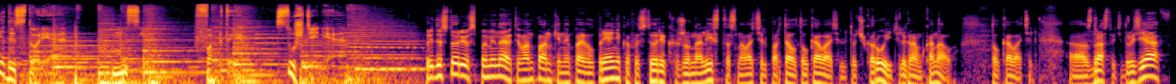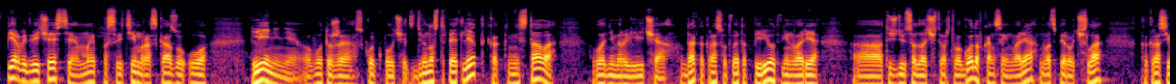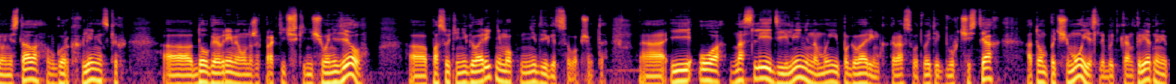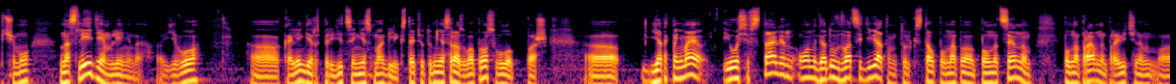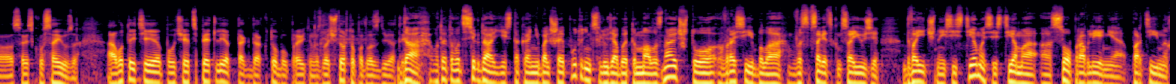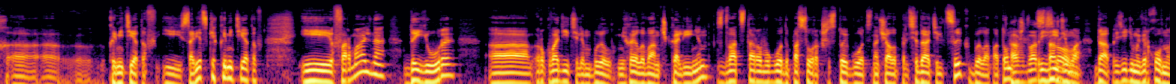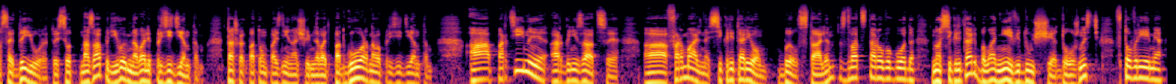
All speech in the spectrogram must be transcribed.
Предыстория. Мысли, факты, суждения. Предысторию вспоминают Иван Панкин и Павел Пряников, историк, журналист, основатель портала толкователь.ру и телеграм-канала «Толкователь». А, здравствуйте, друзья. В первой две части мы посвятим рассказу о Ленине. Вот уже сколько получается? 95 лет, как не стало Владимира Ильича. Да, как раз вот в этот период, в январе 1924 а, года, в конце января, 21 числа, как раз его не стало в горках Ленинских. А, долгое время он уже практически ничего не делал, а, по сути, не говорить не мог, не двигаться, в общем-то. А, и о наследии Ленина мы и поговорим как раз вот в этих двух частях, о том, почему, если быть конкретными, почему наследием Ленина его коллеги распорядиться не смогли. Кстати, вот у меня сразу вопрос в лоб, Паш я так понимаю, Иосиф Сталин, он году в 29-м только стал полно, полноценным, полноправным правителем э, Советского Союза. А вот эти, получается, пять лет тогда, кто был правителем с 24 по 29? Да, вот это вот всегда есть такая небольшая путаница, люди об этом мало знают, что в России была в, в Советском Союзе двоичная система, система э, соправления партийных э, э, комитетов и советских комитетов, и формально, де юре, руководителем был Михаил Иванович Калинин с 22 года по 46 год. Сначала председатель ЦИК был, а потом Аж президиума, да, президиума Верховного Совета де Юре. То есть вот на Западе его именовали президентом. Так же, как потом позднее начали именовать Подгорного президентом. А партийные организации а, формально секретарем был Сталин с 22 года, но секретарь была не ведущая должность в то время.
